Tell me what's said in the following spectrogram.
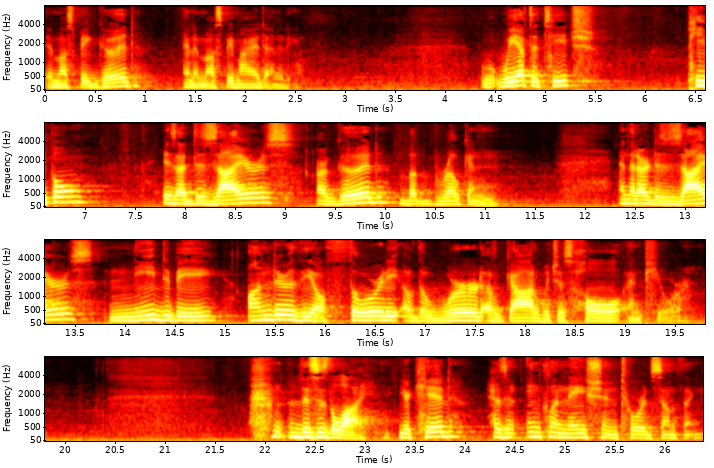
it must be good and it must be my identity. We have to teach people is our desires are good but broken. And that our desires need to be under the authority of the Word of God, which is whole and pure. This is the lie. Your kid has an inclination towards something,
